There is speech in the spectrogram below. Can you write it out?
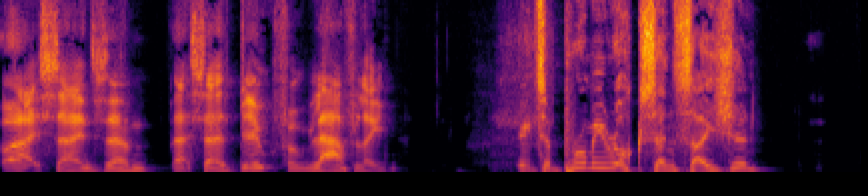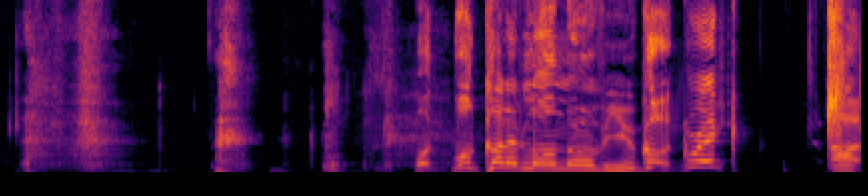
Oh, that sounds um, that sounds beautiful, lovely. It's a Brummy Rock sensation. what what kind of lawnmower have you got, Gregg? Uh,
